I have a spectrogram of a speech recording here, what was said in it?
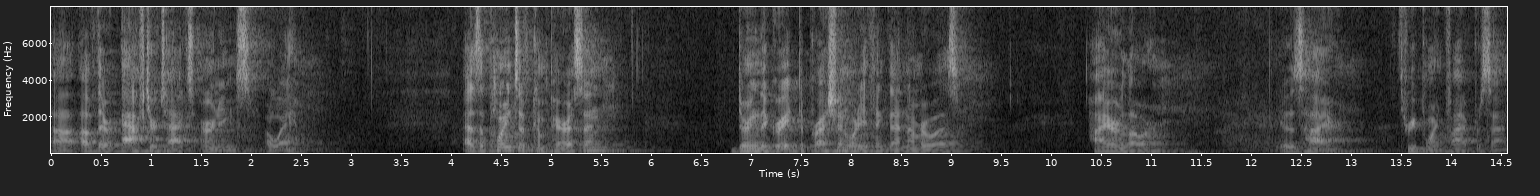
uh, of their after tax earnings away. As a point of comparison, during the Great Depression, what do you think that number was? Higher or lower? It was higher, 3.5%.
